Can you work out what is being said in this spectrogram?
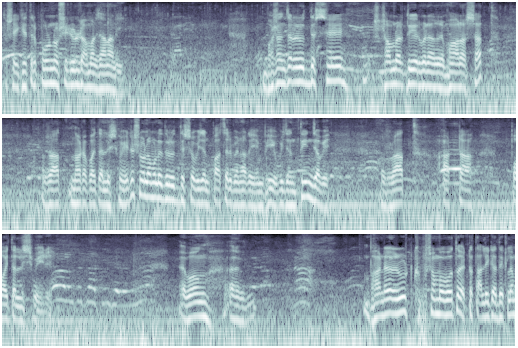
তো সেই ক্ষেত্রে পূর্ণ শিডিউলটা আমার জানা নেই। ভাষাঞ্চলের উদ্দেশ্যে সম্রাট দুইয়ের ব্যানারে মহারাজ সাত রাত নয়টা পঁয়তাল্লিশ মিনিটে ষোলামলেদের উদ্দেশ্যে অভিযান, পাঁচের ব্যানারে এমভি, অভিযান তিন যাবে রাত আটটা পঁয়তাল্লিশ মিনিটে। এবং ভান্ডারের রুট খুব সম্ভবত একটা তালিকা দেখলাম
